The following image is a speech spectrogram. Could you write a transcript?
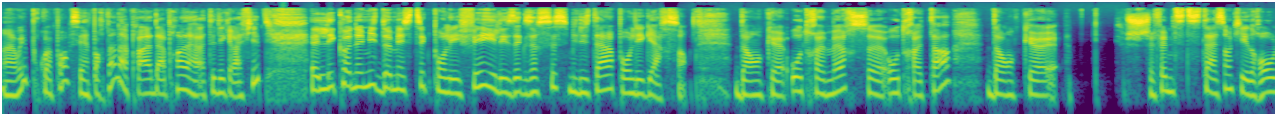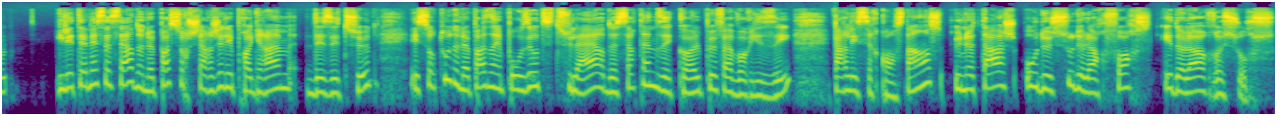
Ah oui, pourquoi pas? C'est important d'apprendre, d'apprendre à télégraphier. L'économie domestique pour les filles et les exercices militaires pour les garçons. Donc, euh, autre mœurs, euh, autre temps. Donc, euh, je fais une petite citation qui est drôle. Il était nécessaire de ne pas surcharger les programmes des études et surtout de ne pas imposer aux titulaires de certaines écoles peu favorisées par les circonstances une tâche au-dessous de leurs forces et de leurs ressources.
